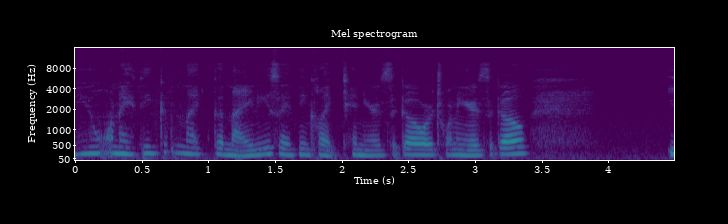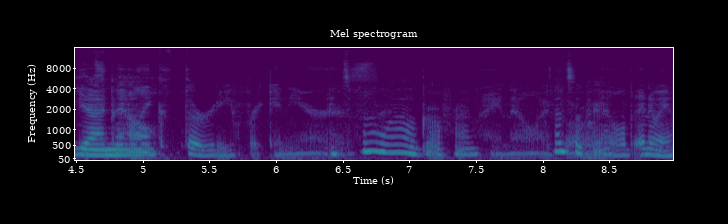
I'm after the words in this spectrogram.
You know, when I think of like the 90s, I think like 10 years ago or 20 years ago. Yeah, it's been no. like 30 freaking years. it's been a while, girlfriend. I know. I That's okay. old. Anyway,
